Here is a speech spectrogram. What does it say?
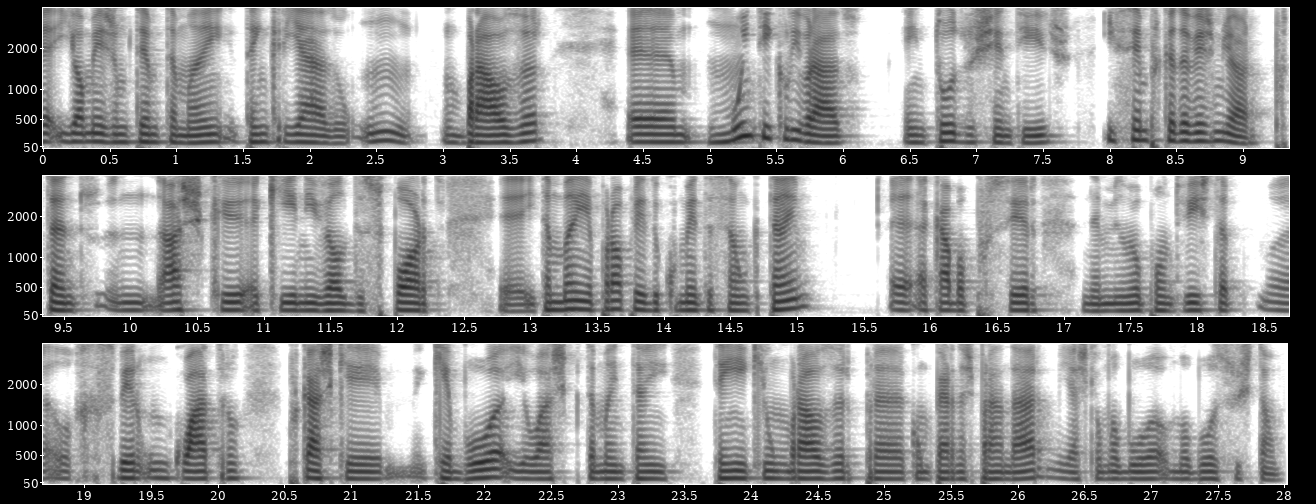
Eh, e ao mesmo tempo também tem criado um, um browser uh, muito equilibrado em todos os sentidos e sempre cada vez melhor. Portanto, acho que aqui a nível de suporte uh, e também a própria documentação que tem, acaba por ser, no meu ponto de vista, receber um 4, porque acho que é, que é boa e eu acho que também tem, tem aqui um browser para, com pernas para andar e acho que é uma boa, uma boa sugestão.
